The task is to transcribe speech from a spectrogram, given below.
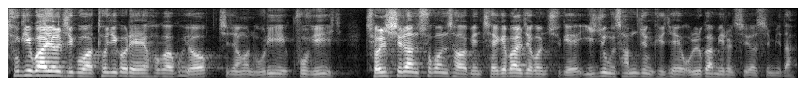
투기과열지구와 토지거래 허가구역 지정은 우리 구의 절실한 수건 사업인 재개발 재건축의 이중 삼중 규제에 올가미를 쓰였습니다.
